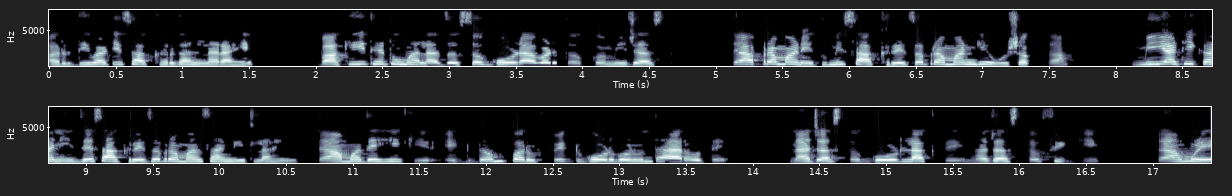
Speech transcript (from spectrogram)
अर्धी वाटी साखर घालणार आहे. बाकी इथे तुम्हाला जसं गोड आवडतं कमी जास्त त्याप्रमाणे तुम्ही साखरेचं प्रमाण घेऊ शकता. मी या ठिकाणी जे साखरेचं प्रमाण सांगितलं आहे त्यामध्ये ही खीर एकदम परफेक्ट गोड बनून तयार होते. ना जास्त गोड लागते ना जास्त फिकी त्यामुळे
